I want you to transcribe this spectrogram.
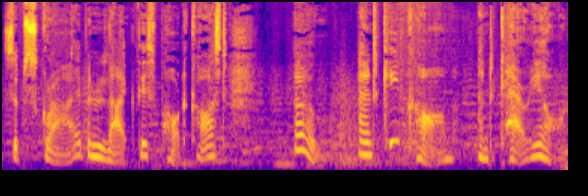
Subscribe and like this podcast. Oh, and keep calm and carry on.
